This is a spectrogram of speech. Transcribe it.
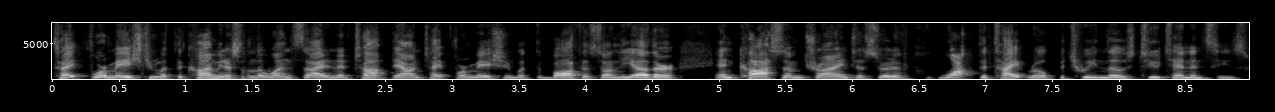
type formation with the communists on the one side and a top down type formation with the Baathists on the other, and Qasim trying to sort of walk the tightrope between those two tendencies.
